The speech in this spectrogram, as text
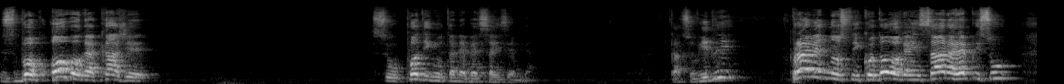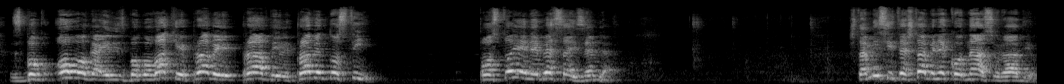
zbog ovoga, kaže, su podignuta nebesa i zemlja. Kad su vidli pravednosti kod ovoga insana, rekli su, zbog ovoga ili zbog ovake prave, pravde ili pravednosti, postoje nebesa i zemlja. Šta mislite šta bi neko od nas uradio?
